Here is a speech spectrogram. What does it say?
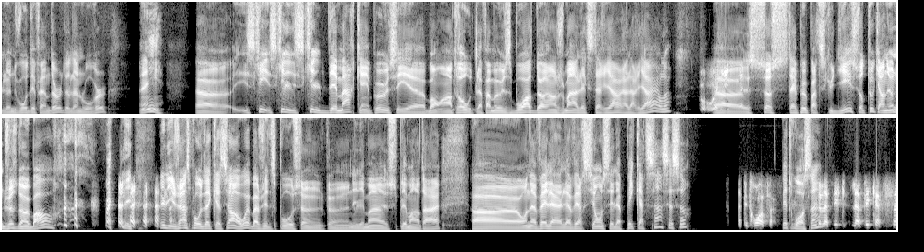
le nouveau Defender de Land Rover. Hein? Euh, ce, qui, ce, qui, ce qui le démarque un peu, c'est, bon, entre autres, la fameuse boîte de rangement à l'extérieur, à l'arrière, là. Euh, ça, c'est un peu particulier, surtout qu'il y en a une juste d'un bord. les, gens se posent la question, ah ouais, ben j'ai dit c'est un, élément supplémentaire. Euh, on avait la, version, c'est la P400, c'est ça? La P300. P300. La, P, 400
